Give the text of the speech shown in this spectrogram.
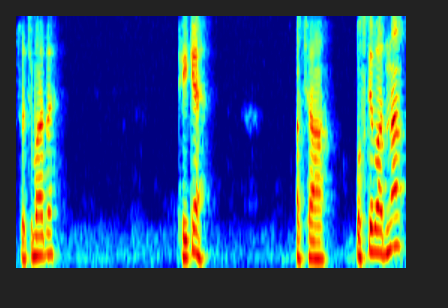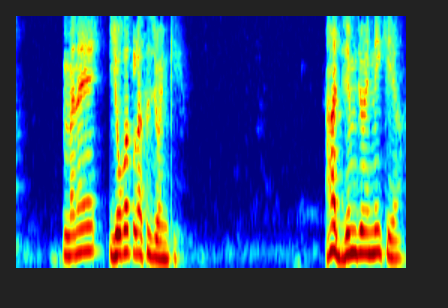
सच बात है। ठीक है। अच्छा उसके बाद ना, मैंने योगा क्लासेस ज्वाइन की। हाँ जिम ज्वाइन नहीं किया।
